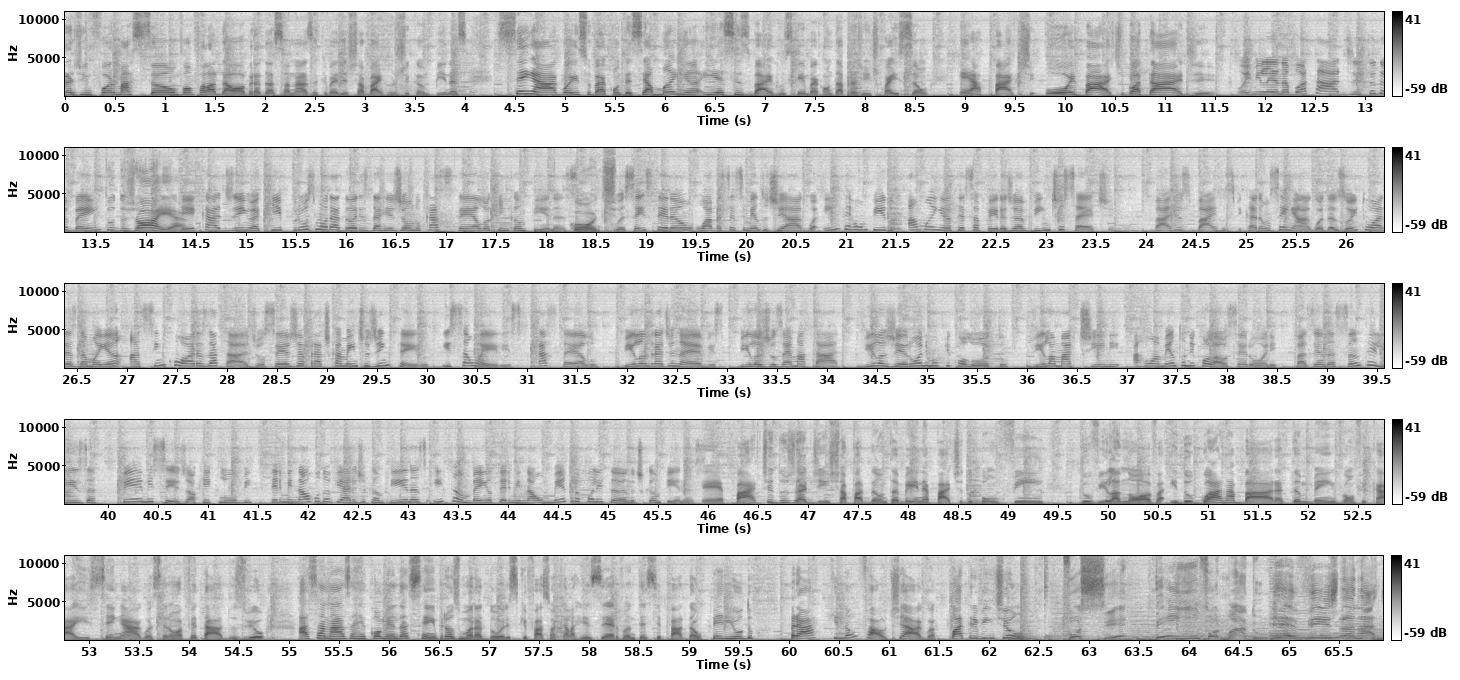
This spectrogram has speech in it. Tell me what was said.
hora de informação. Vamos falar da obra da Sanasa que vai deixar bairros de Campinas sem água. Isso vai acontecer amanhã e esses bairros, quem vai contar pra gente quais são é a Pati. Oi, Pati, boa tarde. Oi, Milena, boa tarde. Tudo bem? Tudo jóia? Recadinho aqui para os moradores da região do Castelo, aqui em Campinas. Conte. Vocês terão o abastecimento de água interrompido amanhã, terça-feira, dia 27 vários bairros ficarão sem água das 8 horas da manhã às 5 horas da tarde, ou seja, praticamente o dia inteiro. E são eles: Castelo, Vila Andrade Neves, Vila José Matar, Vila Jerônimo Picoloto, Vila Martini, Arruamento Nicolau Cerone, Fazenda Santa Elisa, PMC Jockey Clube, Terminal Rodoviário de Campinas e também o Terminal Metropolitano de Campinas. É parte do Jardim Chapadão também, né, parte do Bonfim, do Vila Nova e do Guanabara também vão ficar aí sem água, serão afetados, viu? A Sanasa recomenda sempre aos moradores que façam aquela reserva antecipada ao período para que não falte água. 4 e 21. Você bem informado. Revista Nativa.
